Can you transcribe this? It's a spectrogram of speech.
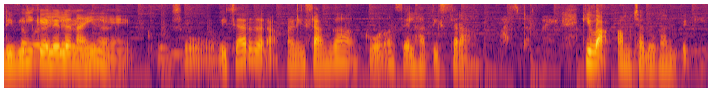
रिव्हील केलेलं नाही आहे. सो विचार करा आणि सांगा कोण असेल हा तिसरा मास्टर माइंड किंवा आमच्या दोघांपैकी.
